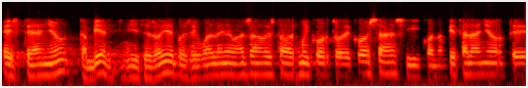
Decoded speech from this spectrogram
este año también. Y dices, oye, pues igual el año pasado estabas muy corto de cosas y cuando empieza el año te,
